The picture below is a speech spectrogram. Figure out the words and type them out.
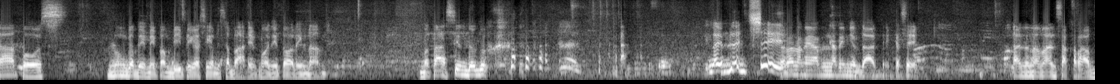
Tapos, nung gabi, may pambipi kasi kami sa bahay. Monitoring namin. Mataas yung dugo. Live blood siya eh. Pero nangyari na rin yung dati kasi ano naman sa crab.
